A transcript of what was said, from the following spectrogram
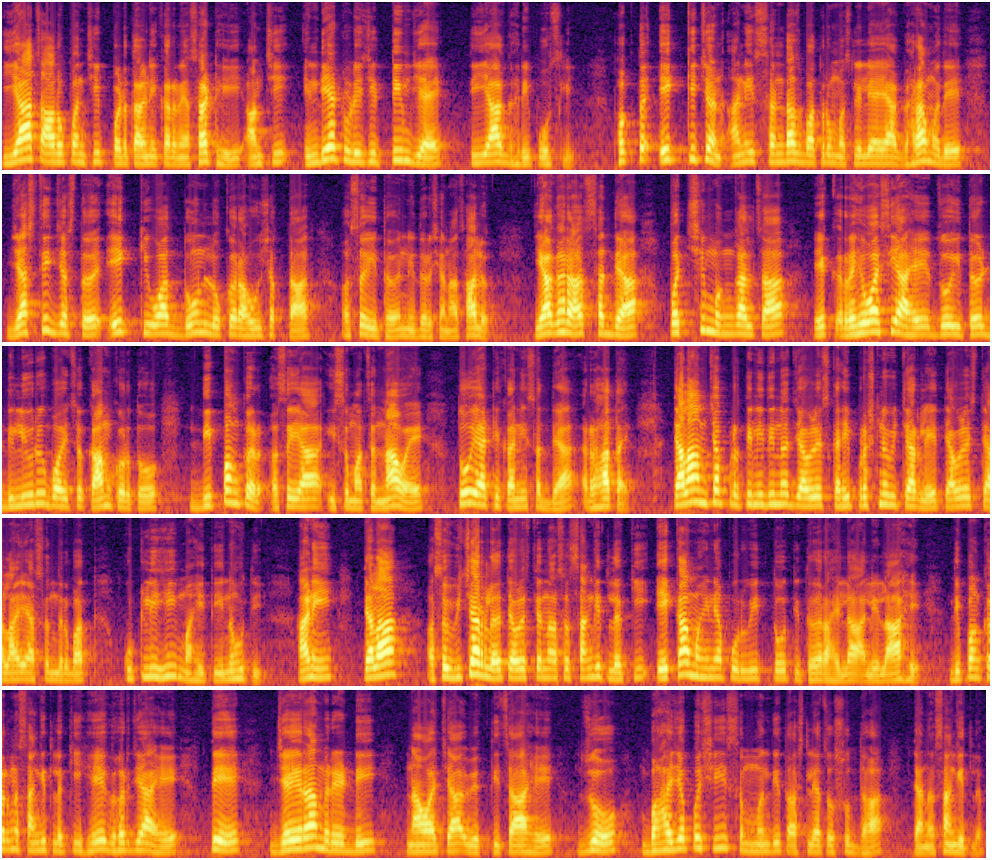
याच आरोपांची पडताळणी करण्यासाठी आमची इंडिया टुडेची टीम जी आहे ती या घरी पोहोचली. फक्त एक किचन आणि संडास बाथरूम असलेल्या या घरामध्ये जास्तीत जास्त एक किंवा दोन लोक राहू शकतात असं इथं निदर्शनास आलं. या घरात सध्या पश्चिम बंगालचा एक रहिवासी आहे जो इथं डिलिव्हरी बॉयचं काम करतो. दीपांकर असं या इसमाचं नाव आहे. तो या ठिकाणी सध्या राहत आहे. त्याला आमच्या प्रतिनिधीनं ज्यावेळेस काही प्रश्न विचारले त्यावेळेस त्याला या संदर्भात कुठलीही माहिती नव्हती. आणि त्याला असं विचारलं त्यावेळेस त्यानं असं सांगितलं की एका महिन्यापूर्वी तो तिथं राहायला आलेला आहे. दीपांकरनं सांगितलं की हे घर जे आहे ते जयराम रेड्डी नावाच्या व्यक्तीचा आहे जो भाजपशी संबंधित असल्याचं सुद्धा त्यानं सांगितलं.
